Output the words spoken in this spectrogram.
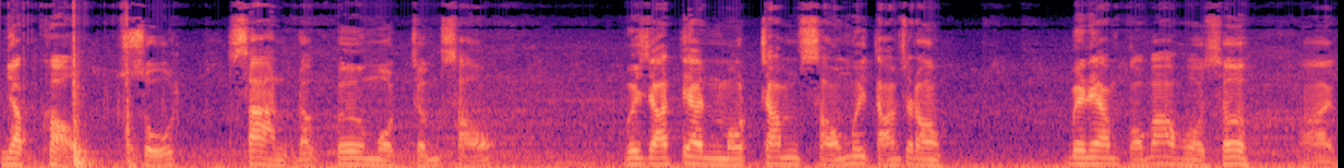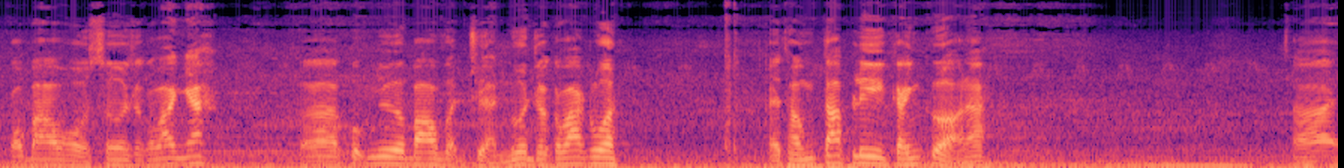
nhập khẩu số sàn động cơ 1.6 với giá tiền 168 triệu đồng. Bên em có bao hồ sơ. Đấy, có bao hồ sơ cho các bác nhé à, cũng như bao vận chuyển luôn cho các bác luôn hệ thống táp ly cánh cửa này. Đấy,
